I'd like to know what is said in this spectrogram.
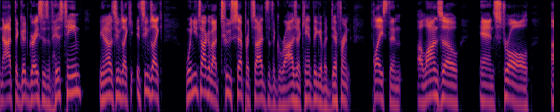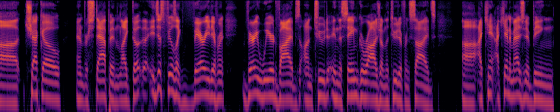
not the good graces of his team. You know, it seems like it seems like when you talk about two separate sides of the garage, I can't think of a different place than Alonso and Stroll, uh, Checo and Verstappen. Like the, it just feels like very different, very weird vibes on two in the same garage on the two different sides. Uh, I can't I can't imagine it being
